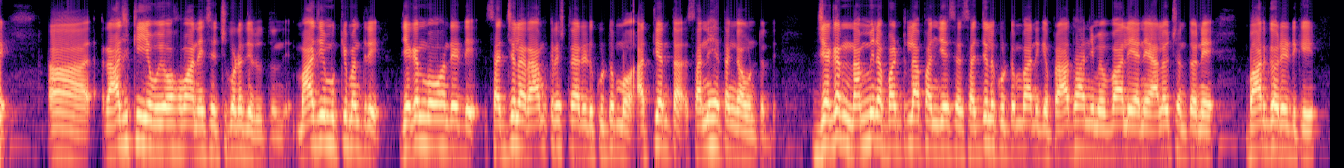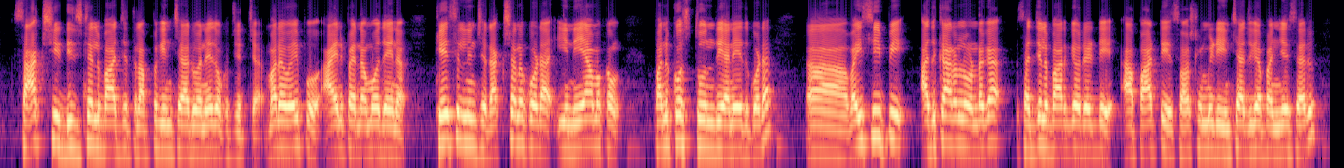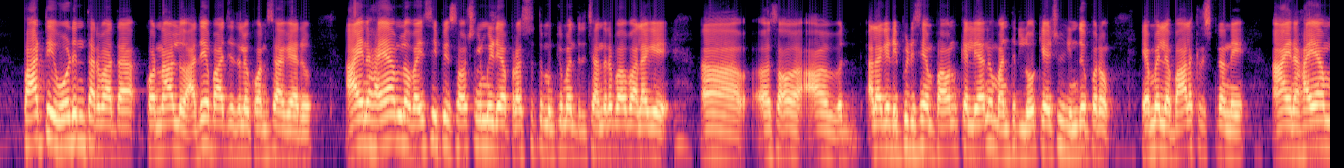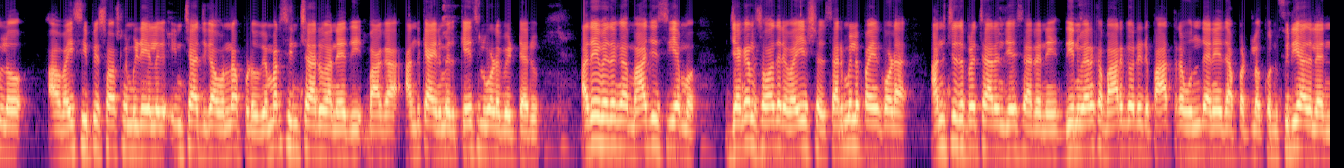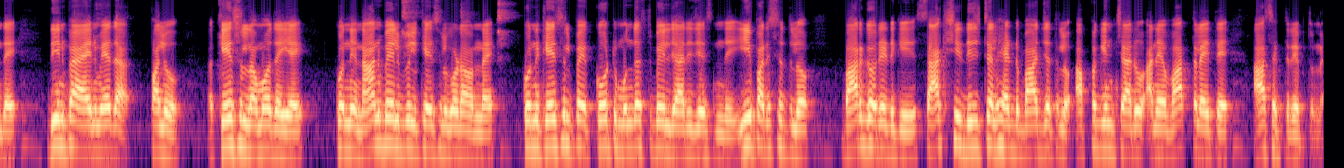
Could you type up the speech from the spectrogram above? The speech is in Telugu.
రాజకీయ వ్యూహం అనే చర్చ కూడా జరుగుతుంది. మాజీ ముఖ్యమంత్రి జగన్మోహన్ రెడ్డి సజ్జల రామకృష్ణారెడ్డి కుటుంబం అత్యంత సన్నిహితంగా ఉంటుంది. జగన్ నమ్మిన బంటులా పనిచేసే సజ్జల కుటుంబానికి ప్రాధాన్యం ఇవ్వాలి అనే ఆలోచనతోనే భార్గవ రెడ్డికి సాక్షి డిజిటల్ బాధ్యతలు అప్పగించారు అనేది ఒక చర్చ. మరోవైపు ఆయనపై నమోదైన కేసుల నుంచి రక్షణ కూడా ఈ నియామకం పనికొస్తుంది అనేది కూడా వైసీపీ అధికారంలో ఉండగా సజ్జల భార్గవ రెడ్డి ఆ పార్టీ సోషల్ మీడియా ఇన్ఛార్జిగా పనిచేశారు. పార్టీ ఓడిన తర్వాత కొన్నాళ్ళు అదే బాధ్యతలో కొనసాగారు. ఆయన హయాంలో వైసీపీ సోషల్ మీడియా ప్రస్తుత ముఖ్యమంత్రి చంద్రబాబు అలాగే అలాగే డిప్యూటీ సీఎం పవన్ కళ్యాణ్ మంత్రి లోకేష్ హిందూపురం ఎమ్మెల్యే బాలకృష్ణని ఆయన హయాంలో ఆ వైసీపీ సోషల్ మీడియాలో ఇన్ఛార్జ్గా ఉన్నప్పుడు విమర్శించారు అనేది బాగా అందుకే ఆయన మీద కేసులు కూడా పెట్టారు. అదేవిధంగా మాజీ సీఎం జగన్ సోదరి వైఎస్ షర్మిలపై కూడా అనుచిత ప్రచారం చేశారని దీని వెనక భార్గవరెడ్డి పాత్ర ఉంది అనేది అప్పట్లో కొన్ని ఫిర్యాదులు అందాయి దీనిపై ఆయన మీద పలు కేసులు నమోదయ్యాయి. కొన్ని నాన్ బెయిలబుల్ కేసులు కూడా ఉన్నాయి. కొన్ని కేసులపై కోర్టు ముందస్తు బెయిల్ జారీ చేసింది. ఈ పరిస్థితిలో భార్గవరెడ్డికి సాక్షి డిజిటల్ హెడ్ బాధ్యతలు అప్పగించారు అనే వార్తలైతే ఆసక్తి రేపుతున్నాయి.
